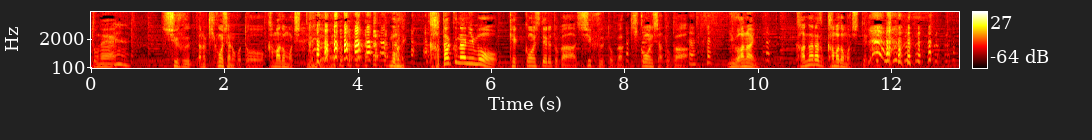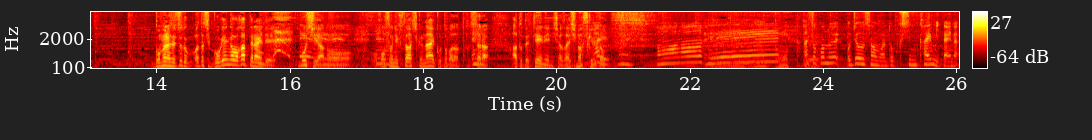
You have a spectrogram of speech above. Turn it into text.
とね、主婦あの既婚者のことをかまど餅って言うんだよね。もうねかたくなにもう結婚してるとか主婦とか既婚者とか言わない必ずかまど餅って言うごめんなさい、ちょっと私、語源が分かってないんで、もしあの放送にふさわしくない言葉だったとしたら、後で丁寧に謝罪しますけれど、はいはい、あーへあそこのお嬢さんは独身かいみたいな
